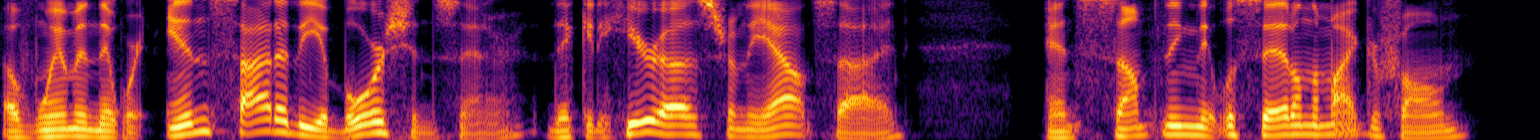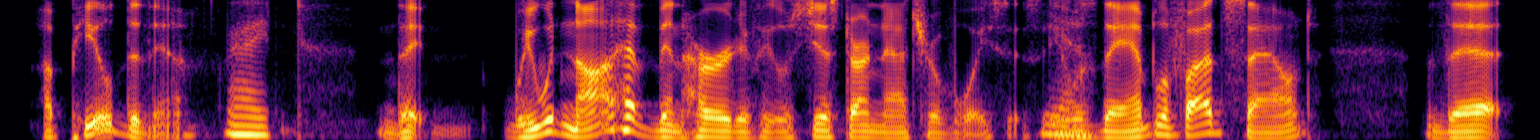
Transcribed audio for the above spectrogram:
of women that were inside of the abortion center that could hear us from the outside, and something that was said on the microphone appealed to them. Right. They, we would not have been heard if it was just our natural voices. Yeah. It was the amplified sound that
